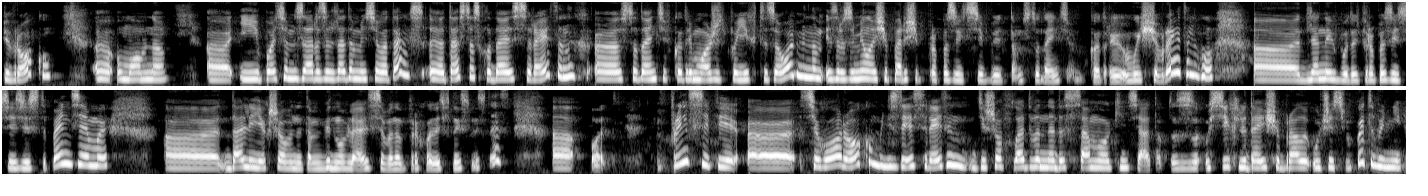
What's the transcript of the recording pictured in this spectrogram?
півроку, е, умовно. Е, і потім за результатами цього е, тесту складається рейтинг студентів, котрі можуть поїхати за обміном. І зрозуміло, що перші пропозиції будуть там студентів, котрі вище в рейтингу. Для них будуть пропозиції зі стипендіями. Далі, якщо вони там відмовляються, вони приходять вниз вниз от. В принципі, е, цього року, мені здається, рейтинг дійшов ледве не до самого кінця. Тобто, з усіх людей, що брали участь в опитуванні,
